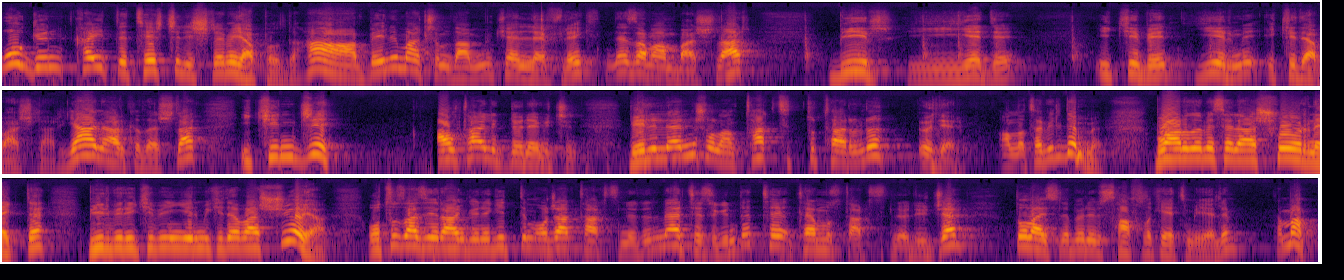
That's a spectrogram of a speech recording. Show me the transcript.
o gün kayıt ve tescil işlemi yapıldı. Ha benim açımdan mükelleflik ne zaman başlar? 1-7 2022'de başlar. Yani arkadaşlar ikinci 6 aylık dönem için belirlenmiş olan taksit tutarını öderim. Anlatabildim mi? Bu arada mesela şu örnekte 1-1-2022'de başlıyor ya 30 Haziran günü gittim Ocak taksitini ödedim. Ertesi günde te- Temmuz taksitini ödeyeceğim. Dolayısıyla böyle bir saflık etmeyelim. Tamam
